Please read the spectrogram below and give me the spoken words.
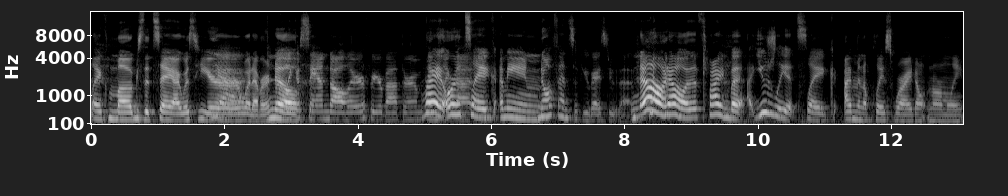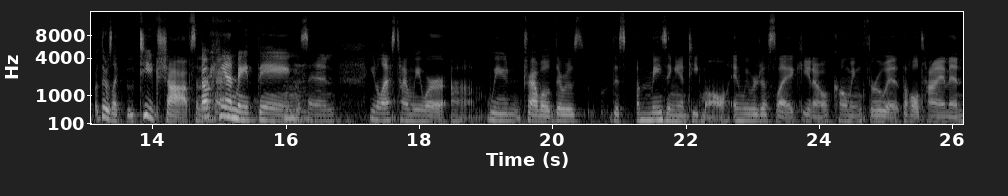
like mugs that say I was here Yeah. or whatever. Or No, like a sand dollar for your bathroom. right? like or that. it's like I mean, No offense if you guys do that. no, no, that's fine. But usually it's like I'm in a place where I don't normally. There's like boutique shops and they're Okay. handmade things, and you know, last time we were um, we traveled, there was this amazing antique mall, and we were just like you know combing through it the whole time, and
